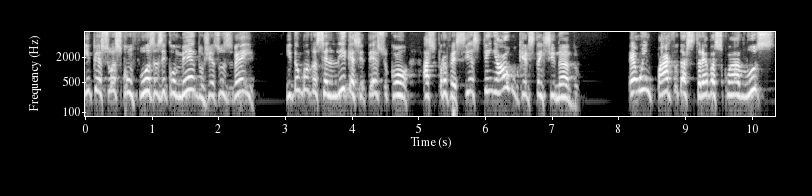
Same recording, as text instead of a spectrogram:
em pessoas confusas e com medo, Jesus vem. Então, quando você liga esse texto com as profecias, tem algo que ele está ensinando. É o impacto das trevas com a luz.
